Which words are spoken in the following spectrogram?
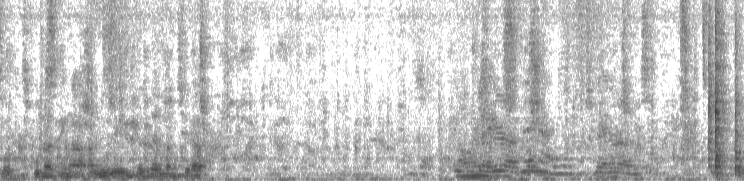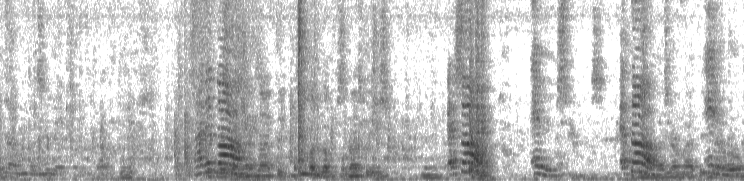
Huwag po natin hahaluin. Ganyan lang siya. Tapos, Ano ganyan natin. Po natin. Ayan. Ito. L. Ito. Natin yung.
